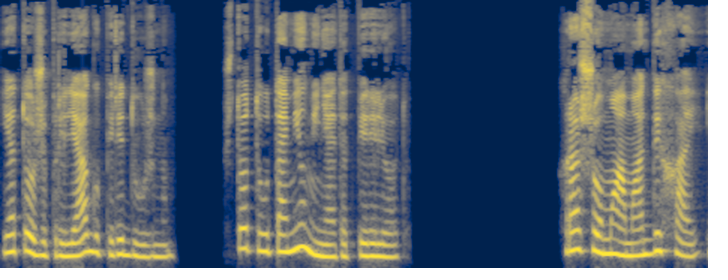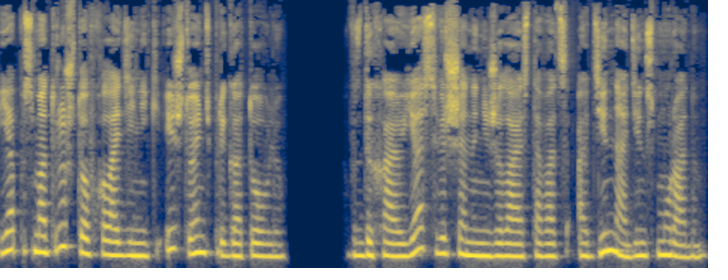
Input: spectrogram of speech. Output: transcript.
«Я тоже прилягу перед ужином. Что-то утомил меня этот перелет». «Хорошо, мама, отдыхай. Я посмотрю, что в холодильнике, и что-нибудь приготовлю». Вздыхаю я, совершенно не желая оставаться один на один с Мурадом.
